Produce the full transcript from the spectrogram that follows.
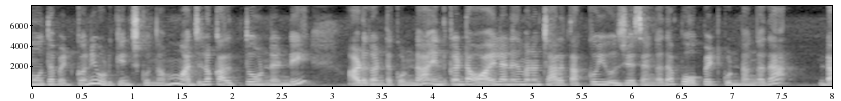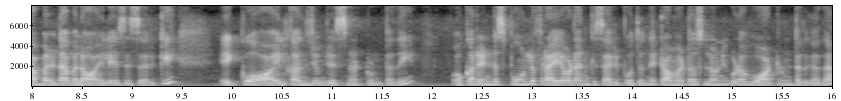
మూత పెట్టుకొని ఉడికించుకుందాము మధ్యలో కలుపుతూ ఉండండి అడుగంటకుండా. ఎందుకంటే ఆయిల్ అనేది మనం చాలా తక్కువ యూజ్ చేసాం కదా పోపు పెట్టుకుంటాం కదా డబల్ డబల్ ఆయిల్ వేసేసరికి ఎక్కువ ఆయిల్ కన్జ్యూమ్ చేసినట్టు ఉంటుంది. ఒక రెండు స్పూన్లు ఫ్రై అవ్వడానికి సరిపోతుంది. టొమాటోస్లోని కూడా వాటర్ ఉంటుంది కదా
